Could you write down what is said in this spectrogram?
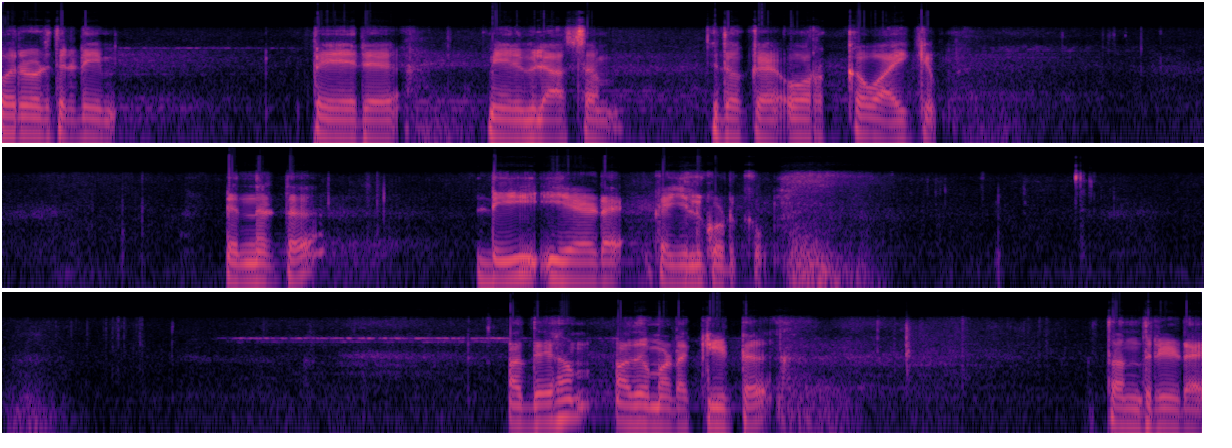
ഓരോരുത്തരുടെയും പേര് മേൽവിലാസം ഇതൊക്കെ ഉറക്ക വായിക്കും. എന്നിട്ട് ഡി എയുടെ കയ്യിൽ കൊടുക്കും. അദ്ദേഹം അത് മടക്കിയിട്ട് തന്ത്രിയുടെ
